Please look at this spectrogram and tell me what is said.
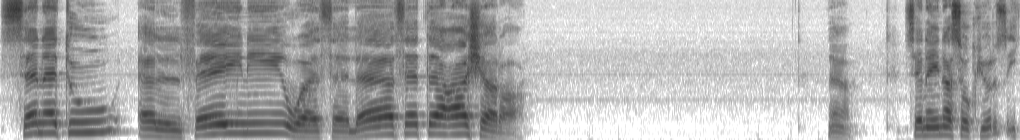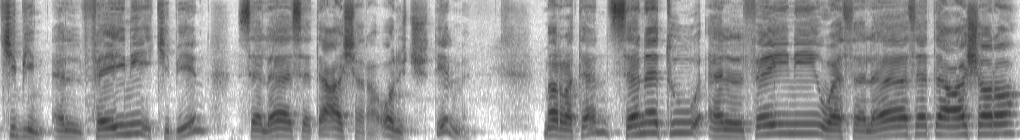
سنة elfeyni ve selâsete aşara. Nعم. Seneyi nasıl okuyoruz? 2000. Elfeyni 2000. Selasete aşara. 13 değil mi? Merraten senetu elfeyni ve selasete aşara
